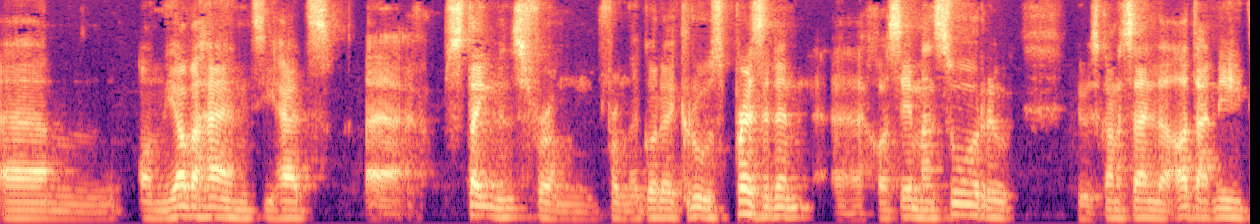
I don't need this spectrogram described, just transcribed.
Um, on the other hand, you had uh, statements from from the Godoy Cruz president, uh, Jose Mansur, who, who was kind of saying, "Look, I don't need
